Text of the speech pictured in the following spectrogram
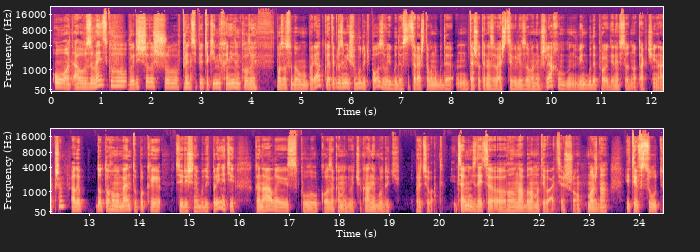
От, а у Зеленського вирішили, що в принципі такий механізм, коли позасудовому порядку. Я так розумію, що будуть позови, і буде все це решта, воно буде те, що ти називаєш цивілізованим шляхом. Він буде пройдений все одно так чи інакше. Але до того моменту, поки ці рішення будуть прийняті, канали з пулу Козака Медведчука не будуть працювати. І це мені здається, е, головна була мотивація, що можна йти в суд,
